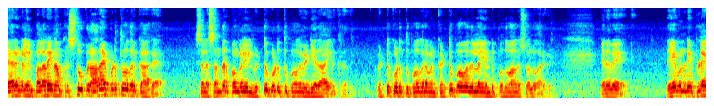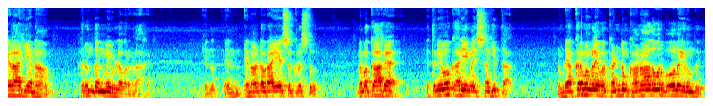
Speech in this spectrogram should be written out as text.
நேரங்களில் பலரை நாம் கிறிஸ்துவுக்குள் ஆதாயப்படுத்துவதற்காக சில சந்தர்ப்பங்களில் விட்டு கொடுத்து போக வேண்டியதாக இருக்கிறது. விட்டு கொடுத்து போகிறவன் கெட்டு போவதில்லை என்று பொதுவாக சொல்லுவார்கள். எனவே தேவனுடைய பிள்ளைகளாகிய நாம் பெருந்தன்மை உள்ளவர்களாக என்- என்- என் ஆண்டவராய் இயேசு கிறிஸ்து நமக்காக எத்தனையோ காரியங்களை சகித்தார். நம்முடைய அக்கிரமங்களை அவர் கண்டும் காணாதவர் போல இருந்து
